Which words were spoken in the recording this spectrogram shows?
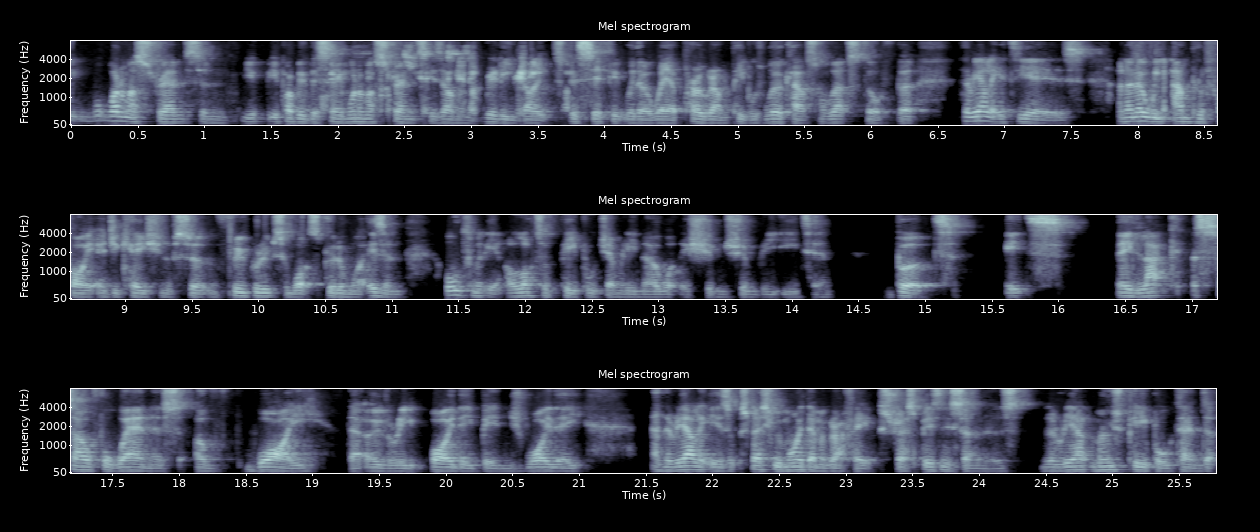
one of my strengths, and you're probably the same. One of my strengths is I'm really like specific with the way I program people's workouts and all that stuff. But the reality is, and I know we amplify education of certain food groups and what's good and what isn't. Ultimately, a lot of people generally know what they should and shouldn't be eating, but it's they lack a self-awareness of why they overeat, why they binge, why they and the reality is, especially with my demographic, stress business owners, the real, most people tend to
